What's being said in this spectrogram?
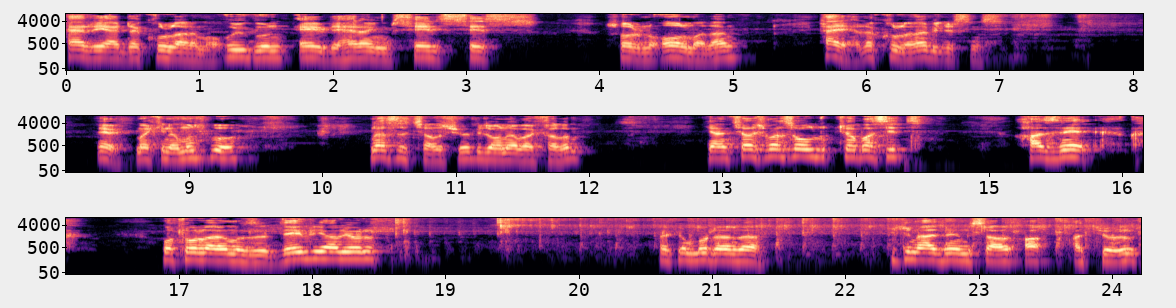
Her yerde kullanıma uygun, evde herhangi bir ses, ses sorunu olmadan her yerde kullanabilirsiniz. Evet makinamız bu. Nasıl çalışıyor bir de ona bakalım. Yani çalışması oldukça basit. Hazne motorlarımızı devreye alıyoruz. Bakın buradan da bütün haznemizi açıyoruz.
